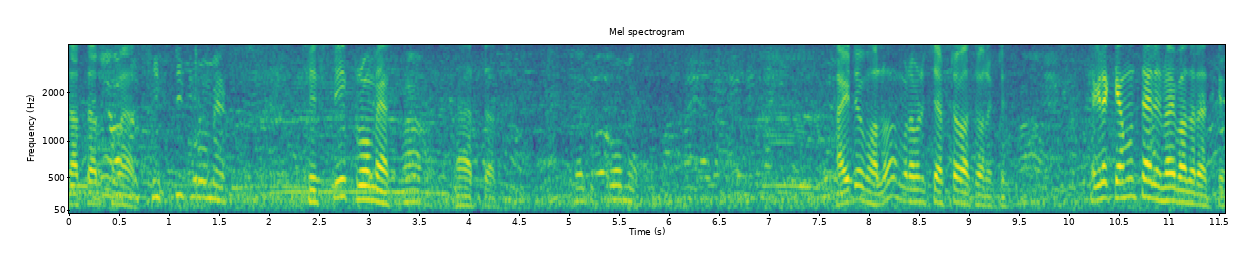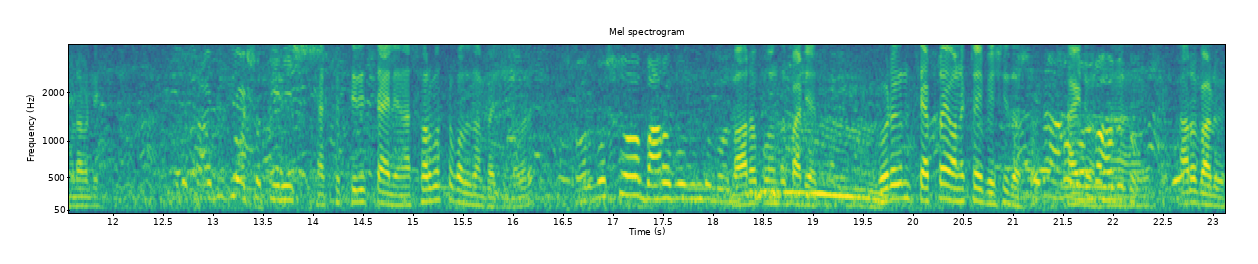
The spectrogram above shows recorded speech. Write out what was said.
যাতে আর সময় আছে। Sixty pro max sixty pro max আচ্ছা আচ্ছা। প্রো ম্যাক্স হাইটও ভালো মোটামুটি চ্যাপটাও আছে অনেকটা। এগুলো কেমন চাইলেন ভাই বাজারে আজকে মোটামুটি? একশো তিরিশ। একশো তিরিশ চাইলেন আর সর্বোচ্চ কত দাম পাইছেন বাজারে? সর্বোচ্চ বারো পর্যন্ত বারো পর্যন্ত পাটি আছে। গরুটা কিন্তু চ্যাপটাই অনেকটাই বেশি দর্শক। এটা হাইট। আরও বাড়বে।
